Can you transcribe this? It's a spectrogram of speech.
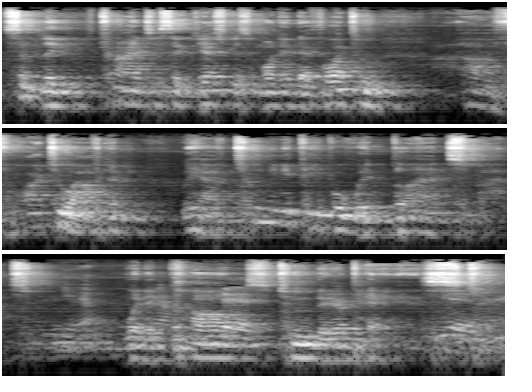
simply trying to suggest this morning that far too, uh, far too often we have too many people with blind spots Yeah. when it comes to their past. Yeah.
